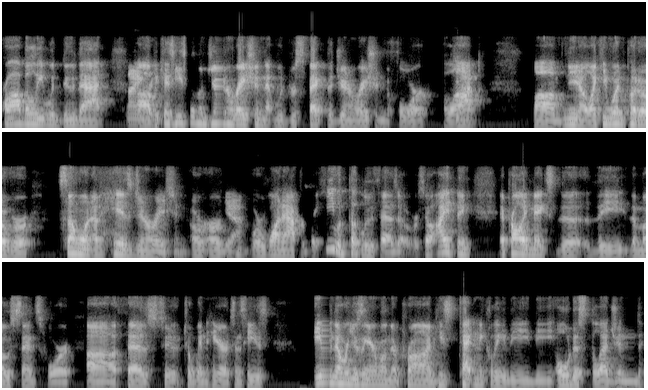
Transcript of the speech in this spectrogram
probably would do that uh, because he's from a generation that would respect the generation before a lot. Um, you know, like he wouldn't put over someone of his generation or or, yeah. or one after, but he would put Lou Thesz over. So I think it probably makes the the the most sense for uh Thesz to to win here since he's even though we're using everyone in their prime, he's technically the the oldest legend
